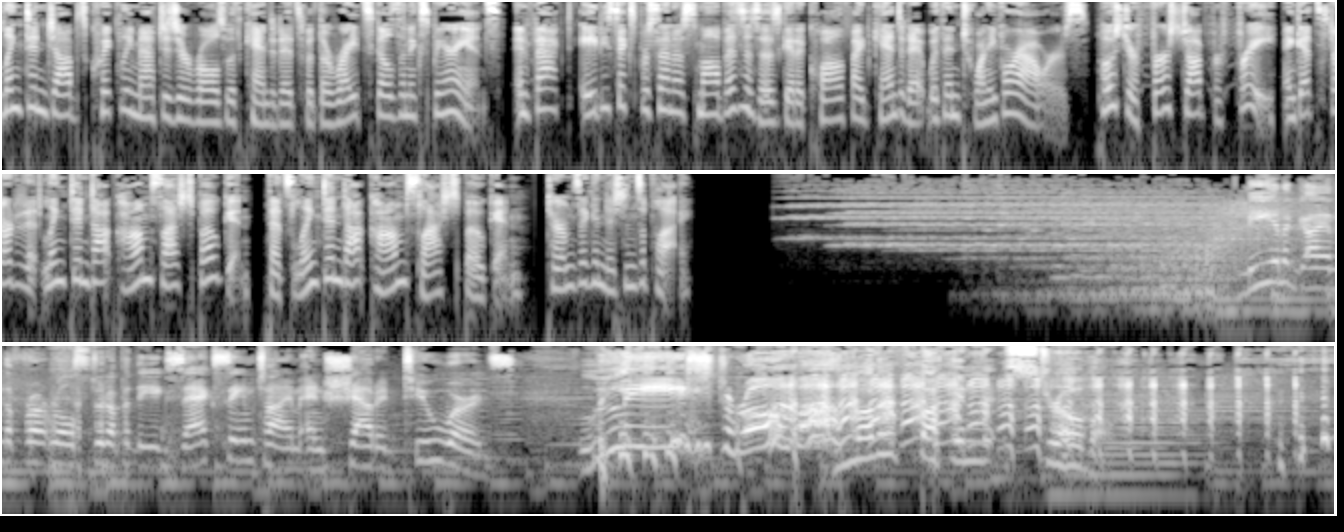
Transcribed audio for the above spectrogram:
LinkedIn Jobs quickly matches your roles with candidates with the right skills and experience. In fact, 86% of small businesses get a qualified candidate within 24 hours. Post your first job for free and get started at linkedin.com slash spoken. That's linkedin.com slash spoken. Terms and conditions apply. Me and a guy in the front row stood up at the exact same time and shouted two words. Lee Strobel! Motherfucking Strobel.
